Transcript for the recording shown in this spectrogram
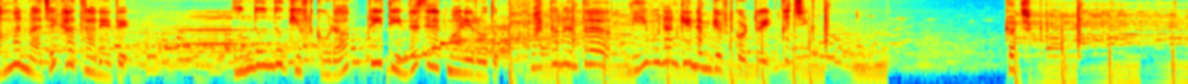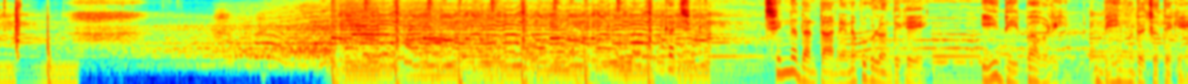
ಅಮ್ಮನ್ ಮ್ಯಾಜಿಕ್ ಹತ್ರನೇ ಇದೆ. ಒಂದೊಂದು ಗಿಫ್ಟ್ ಕೂಡ ಪ್ರೀತಿಯಿಂದ ಸೆಲೆಕ್ಟ್ ಮಾಡಿರೋದು. ಮತ್ತು ನಂತರ ನೀವು ನನಗೆ ನಿಮ್ ಗಿಫ್ಟ್ ಕೊಟ್ರಿ. ಕಚಿಕ್ ಕಚಿಕ್ ಕಚಿಕ್ ಚಿನ್ನದಂತ ನೆನಪುಗಳೊಂದಿಗೆ ಈ ದೀಪಾವಳಿ ಭೀಮದ ಜೊತೆಗೆ.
